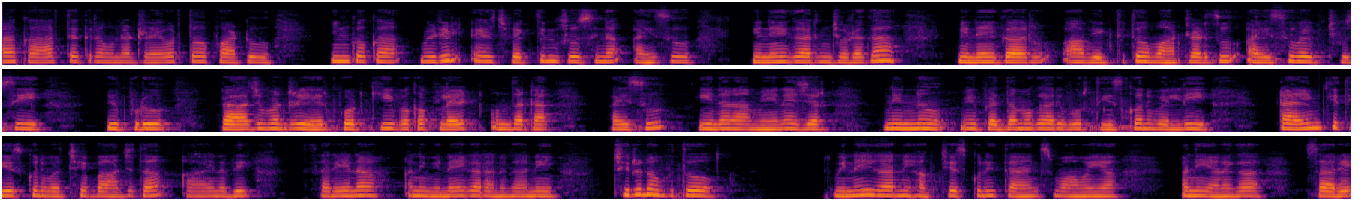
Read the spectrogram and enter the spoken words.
ఆ కార్ దగ్గర ఉన్న డ్రైవర్తో పాటు ఇంకొక మిడిల్ ఏజ్ వ్యక్తిని చూసిన ఐసు వినయ్ గారిని చూడగా వినయ్ గారు ఆ వ్యక్తితో మాట్లాడుతూ ఐసు వైపు చూసి ఇప్పుడు రాజమండ్రి ఎయిర్పోర్ట్కి ఒక ఫ్లైట్ ఉందట ఐసు ఈయన నా మేనేజర్. నిన్ను మీ పెద్దమ్మ గారి ఊరు తీసుకొని వెళ్ళి టైంకి తీసుకుని వచ్చే బాధ్యత ఆయనది. సరేనా? అని వినయ్ గారు అనగానే చిరునవ్వుతో వినయ్ గారిని హక్ చేసుకుని థ్యాంక్స్ మామయ్య. అని అనగా సరే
